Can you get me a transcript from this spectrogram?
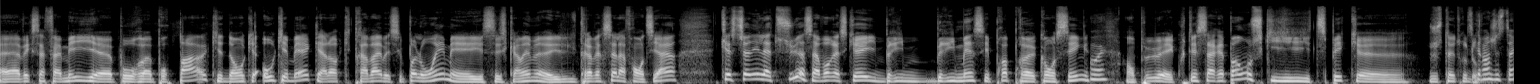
euh, avec sa famille euh, pour, pour Pâques, donc au Québec, alors qu'il travaille, ben, c'est pas loin, mais c'est quand même, il traversait la frontière. Questionné là-dessus, à savoir est-ce qu'il brimait ses propres consignes? On peut écouter sa réponse qui est typique Justin Trudeau. Grand Justin.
